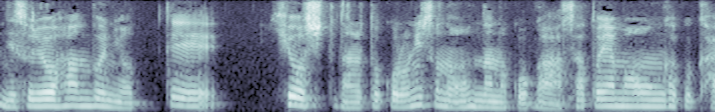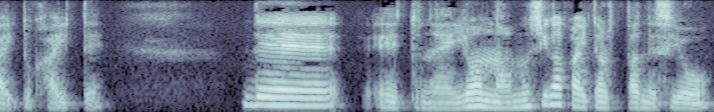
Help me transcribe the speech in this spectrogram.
で、それを半分に折って、表紙となるところにその女の子が里山音楽会と書いて、で、えっ、とね、いろんな虫が書いてあったんですよ。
